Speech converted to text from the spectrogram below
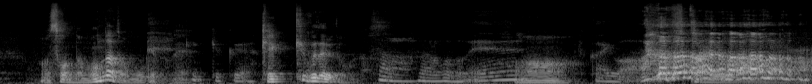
まあそんなもんだと思うけどね。結局結局出ると思いますああなるほどね。あ深いわ。あ深いわ。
